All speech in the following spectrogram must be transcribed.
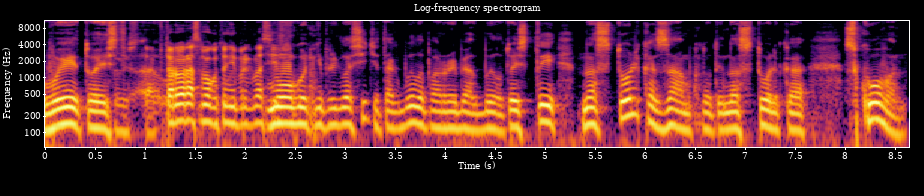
Вы, то есть, Так, второй раз могут и не пригласить. Могут не пригласить, и так было, пару ребят было. То есть ты настолько замкнутый, настолько скован,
